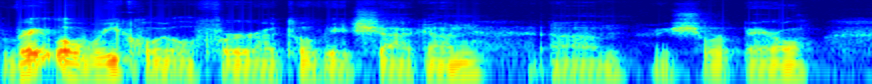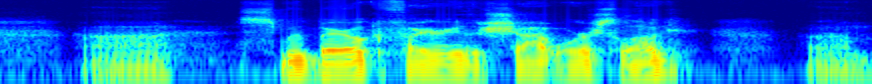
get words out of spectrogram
very low recoil for a 12 gauge shotgun. Um, very short barrel. Smooth barrel can fire either shot or slug. Um,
